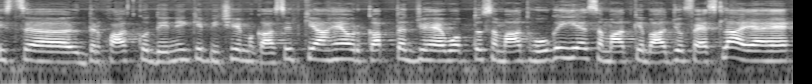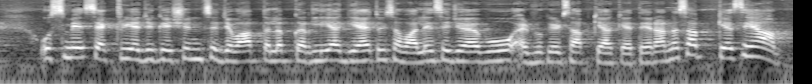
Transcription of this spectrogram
इस दरख्वास्त को देने के पीछे मकासद क्या हैं और कब तक जो है वो अब तो समात हो गई है। समात के बाद जो फैसला आया है उसमें सेक्रेटरी एजुकेशन से जवाब तलब कर लिया गया है तो इस हवाले से जो है वो एडवोकेट साहब क्या कहते हैं। राना साहब कैसे हैं आप?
